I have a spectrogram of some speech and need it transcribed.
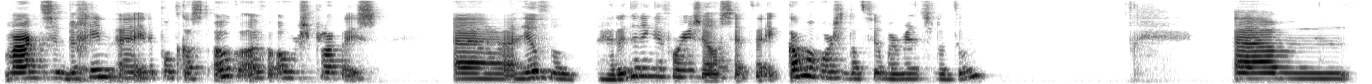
waar ik dus in het begin uh, in de podcast ook over, over sprak, is uh, heel veel herinneringen voor jezelf zetten. Ik kan me voorstellen dat veel meer mensen dat doen. Um,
